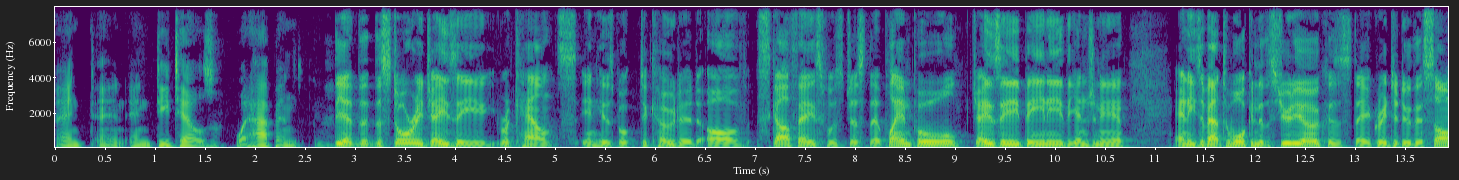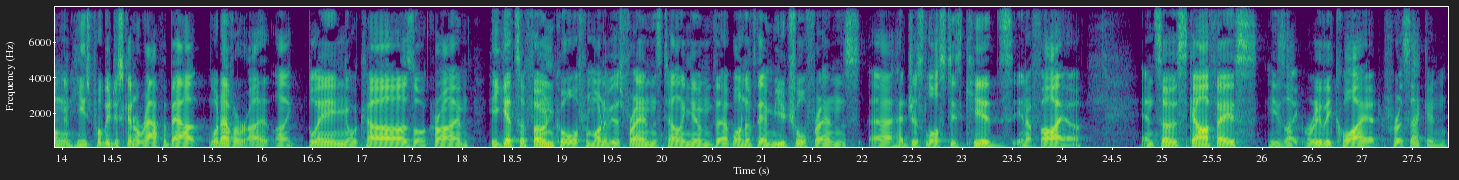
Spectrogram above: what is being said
and and, and details what happened. Yeah, the, the story Jay Z recounts in his book Decoded of Scarface was just they're playing pool, Jay Z, Beanie, the engineer, and he's about to walk into the studio because they agreed to do this song, and he's probably just going to rap about whatever, right? Like bling or cars or crime. He gets a phone call from one of his friends telling him that one of their mutual friends uh, had just lost his kids in a fire. And so Scarface, he's like really quiet for a second,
